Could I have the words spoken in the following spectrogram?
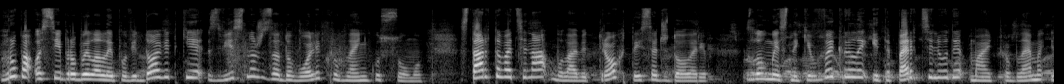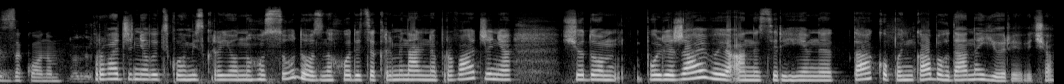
Група осіб робила липові довідки, звісно ж, за доволі кругленьку суму. Стартова ціна була від трьох тисяч доларів. Зловмисників викрили, і тепер ці люди мають проблеми із законом. Провадження Луцького міськрайонного суду знаходиться кримінальне провадження щодо Поліжаєвої Анни Сергіївни та Копанька Богдана Юрійовича.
